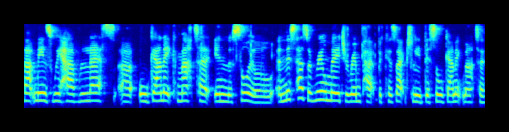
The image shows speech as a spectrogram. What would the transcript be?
That means we have less uh, organic matter in the soil. And this has a real major impact because actually, this organic matter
